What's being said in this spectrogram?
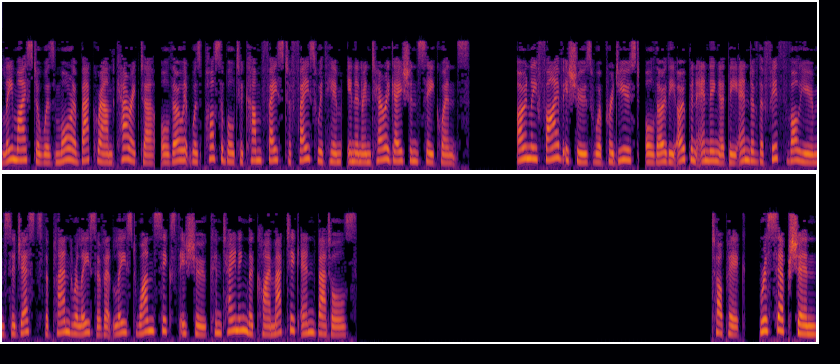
Leemeister was more a background character, although it was possible to come face to face with him, in an interrogation sequence. Only five issues were produced, although the open ending at the end of the fifth volume suggests the planned release of at least one sixth issue containing the climactic end battles. Reception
